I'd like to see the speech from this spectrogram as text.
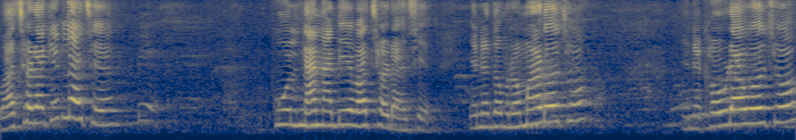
વાછરડા કેટલા છે? કુલ નાના બે વાછરડા છે. એને તમે રમાડો છો? એને ખવડાવો છો?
